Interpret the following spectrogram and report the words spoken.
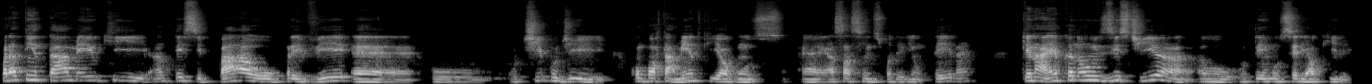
para tentar meio que antecipar ou prever é, o, o tipo de comportamento que alguns é, assassinos poderiam ter, né? Porque na época não existia o, o termo serial killer.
